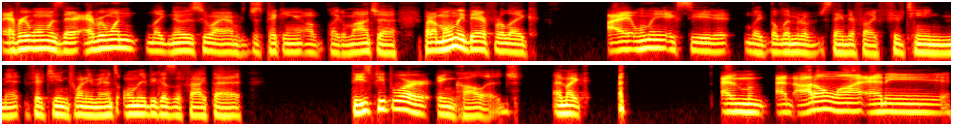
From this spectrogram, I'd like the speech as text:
everyone was there, everyone like knows who I am, just picking up like a matcha, but I'm only there for like I only exceeded like the limit of staying there for like 15 minutes, 15, 20 minutes, only because of the fact that these people are in college and like and and I don't want any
